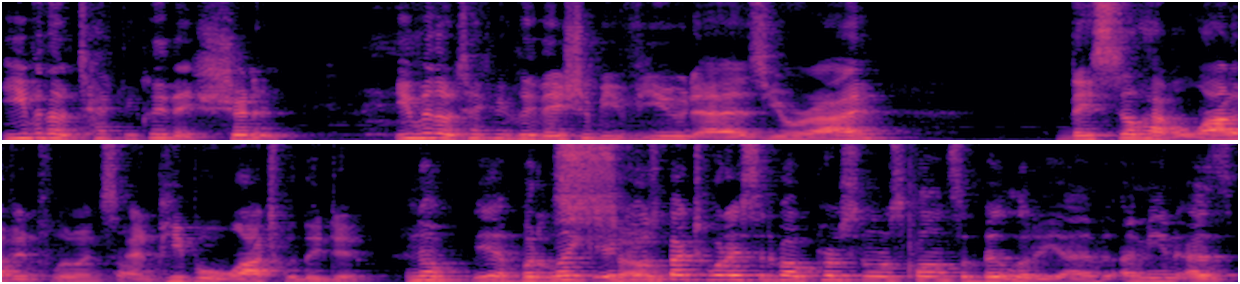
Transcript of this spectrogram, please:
even though technically they shouldn't, even though technically they should be viewed as you or I, they still have a lot of influence and people watch what they do. No, yeah, but like it goes back to what I said about personal responsibility. I, I mean, as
